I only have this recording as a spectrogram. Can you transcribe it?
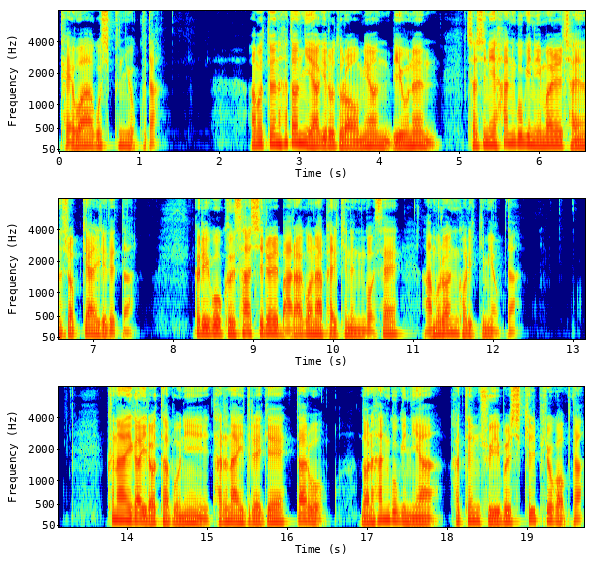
대화하고 싶은 욕구다. 아무튼 하던 이야기로 돌아오면 미우는 자신이 한국인임을 자연스럽게 알게 됐다. 그리고 그 사실을 말하거나 밝히는 것에 아무런 거리낌이 없다. 큰아이가 이렇다 보니 다른 아이들에게 따로 넌 한국인이야 같은 주입을 시킬 필요가 없다.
